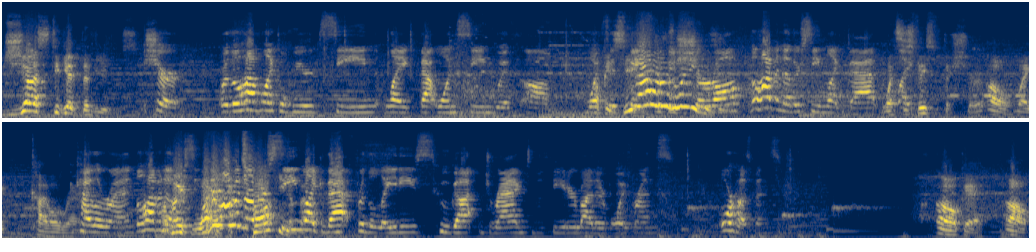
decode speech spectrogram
just to get the views. Sure. Or they'll have like a weird scene, like that one scene with um what's Okay, his see, face with his shirt off. They'll have another scene like that. What's like, his face with the shirt? Oh, like Kylo Ren. Kylo Ren. They'll have another like, scene. They'll have another scene about? like that for the ladies who got dragged to the theater by their boyfriends or husbands. Oh, okay. Oh.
